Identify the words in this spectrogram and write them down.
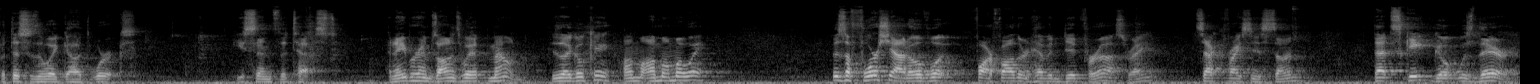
But this is the way God works. He sends the test. And Abraham's on his way up the mountain. He's like, okay, I'm, I'm on my way. This is a foreshadow of what our Father in heaven did for us, right? Sacrificing his son. That scapegoat was there.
